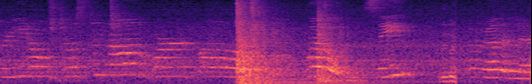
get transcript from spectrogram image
Freedom's just another word for. Whoa, see? We Another left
